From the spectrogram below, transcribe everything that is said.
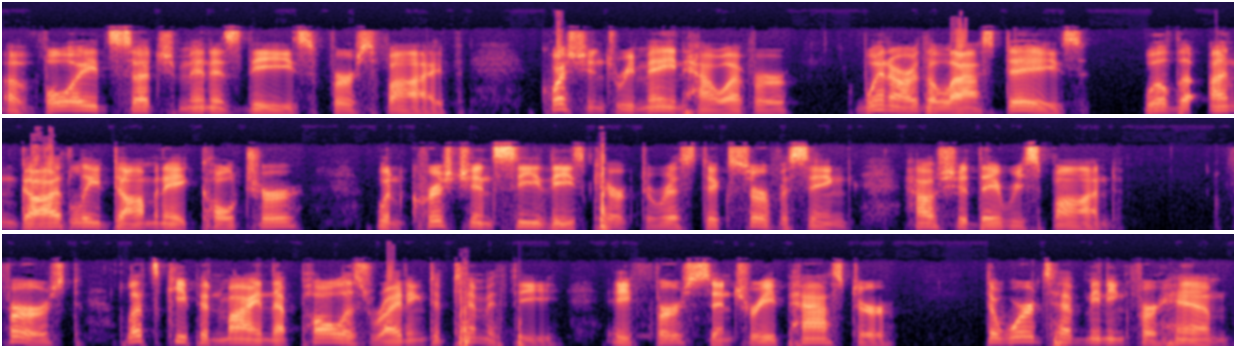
avoid such men as these, verse 5. Questions remain, however. When are the last days? Will the ungodly dominate culture? When Christians see these characteristics surfacing, how should they respond? First, let's keep in mind that Paul is writing to Timothy, a first century pastor. The words have meaning for him.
